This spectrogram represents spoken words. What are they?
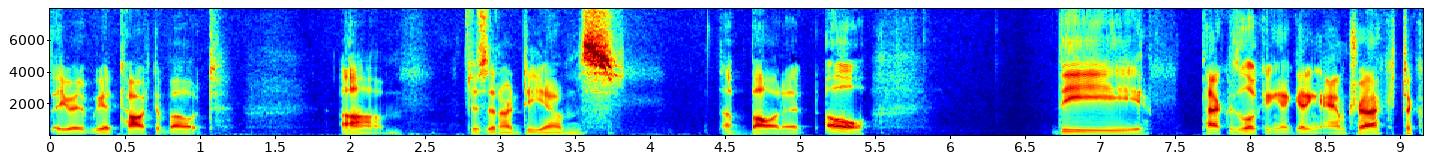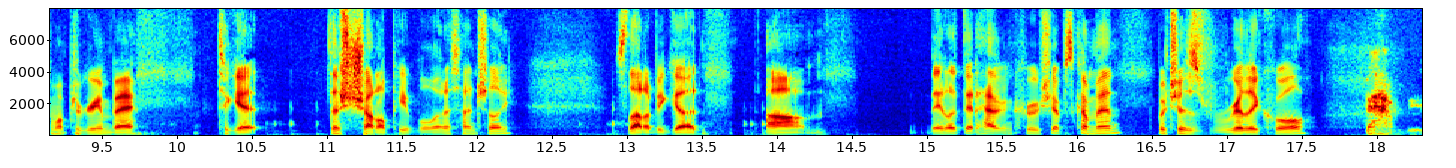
that we had- talked about, um, just in our DMs about it. Oh, the Packers are looking at getting Amtrak to come up to Green Bay to get the shuttle people in essentially, so that'll be good. Um, they looked at having cruise ships come in, which is really cool. that'd be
